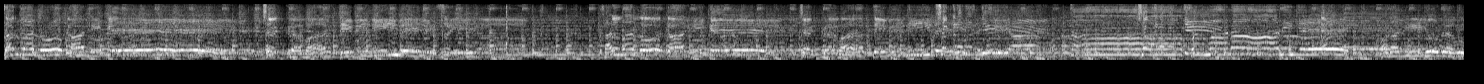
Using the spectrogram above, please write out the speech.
సర్వలోకానికే చక్రవర్తి నీవే సర్వలోకానికే చక్రవర్తి నీవే చక్రవర్తి. సయ్యా. నా చక్రవర్తి. సన్మానానికే మహనీయుడవు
